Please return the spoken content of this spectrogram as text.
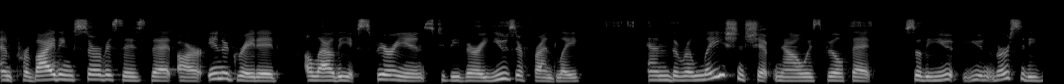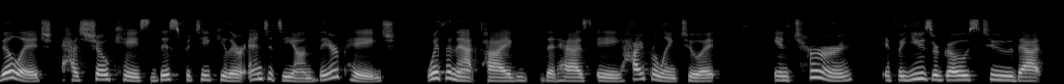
And providing services that are integrated allow the experience to be very user friendly. And the relationship now is built that so the U- University Village has showcased this particular entity on their page with an at tag that has a hyperlink to it. In turn, if a user goes to that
